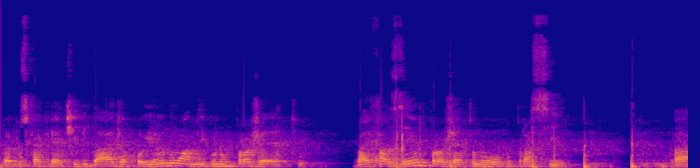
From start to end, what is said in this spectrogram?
vai buscar criatividade apoiando um amigo num projeto, vai fazer um projeto novo para si. Tá?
